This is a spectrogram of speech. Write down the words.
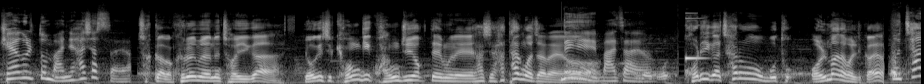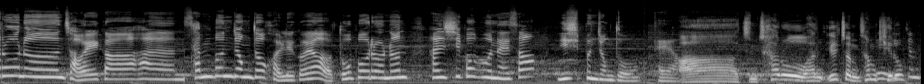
계약을 또 많이 하셨어요. 잠깐만 그러면은 저희가 여기 지금 경기 광주역 때문에 사실 핫한 거잖아요. 네, 맞아요. 거리가 차로 뭐 도- 얼마나 걸릴까요? 어, 차로는 저희가 한 3분 정도 걸리고요. 도보로는 한 15분에서 20분 정도 돼요. 아 지금 차로 한 1.3km?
